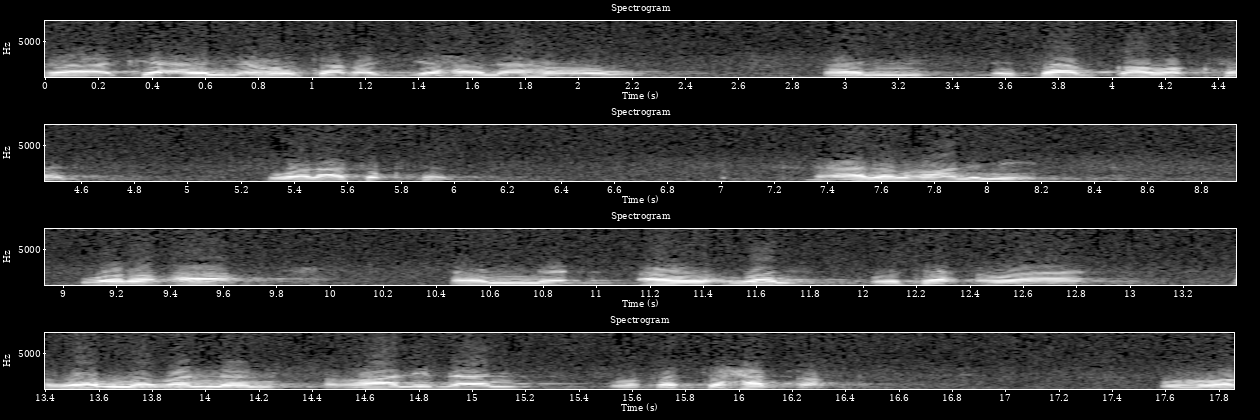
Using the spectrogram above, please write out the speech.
فكأنه ترجح له أن تبقى وقفا ولا تقتل على الغانمين. ورأى أن أو ظن وظن ظنا غالبا وقد تحقق. وهو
